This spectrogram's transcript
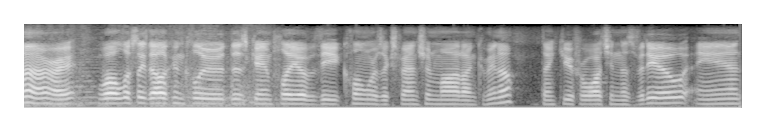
Alright, well looks like that'll conclude this gameplay of the Clone Wars expansion mod on Kamino. Thank you for watching this video, and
